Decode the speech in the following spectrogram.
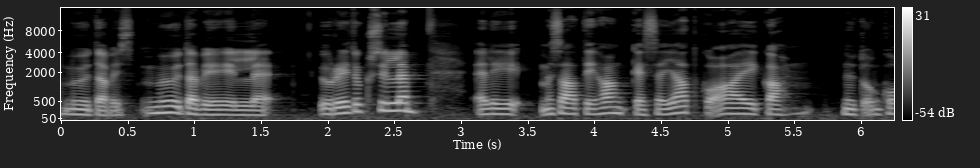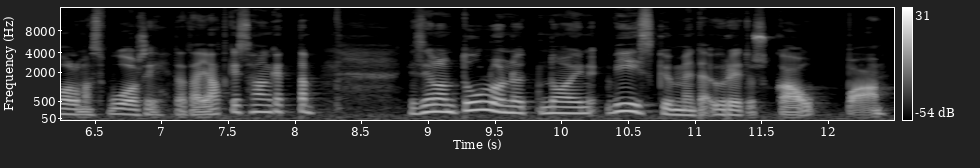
myytävis, myytäville yrityksille. Eli me saatiin hankkeessa jatkoaika nyt on kolmas vuosi tätä jatkishanketta. Ja siellä on tullut nyt noin 50 yrityskauppaa.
